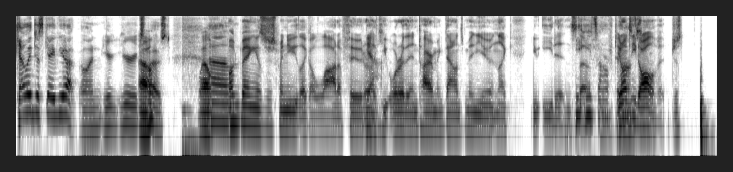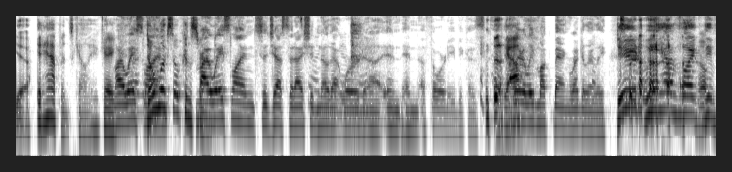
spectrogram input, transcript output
Kelly just gave you up, Owen. You're, you're exposed. Well, Um, Mukbang is just when you eat like a lot of food, or Yeah. like you order the entire McDonald's menu and like you eat it and stuff. He stuff. eats often you don't on eat all of it. Just yeah. it happens, Kelly. Okay. My waistline. Don't look so concerned. My waistline suggests that I should know that word uh, in in authority because Yeah. I clearly mukbang regularly. Dude, we have like the,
